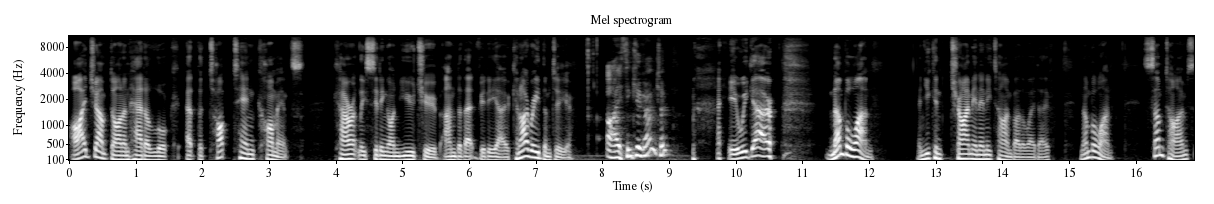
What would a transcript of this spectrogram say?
I jumped on and had a look at the top 10 comments currently sitting on YouTube under that video. Can I read them to you? I think you're going to. Here we go. Number one, and you can chime in any time, by the way, Dave. Number one, sometimes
